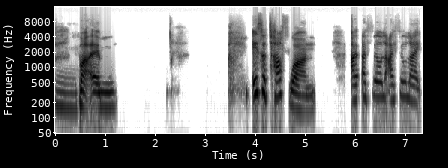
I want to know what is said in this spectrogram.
Mm. But um it's a tough one. I, I feel like I feel like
